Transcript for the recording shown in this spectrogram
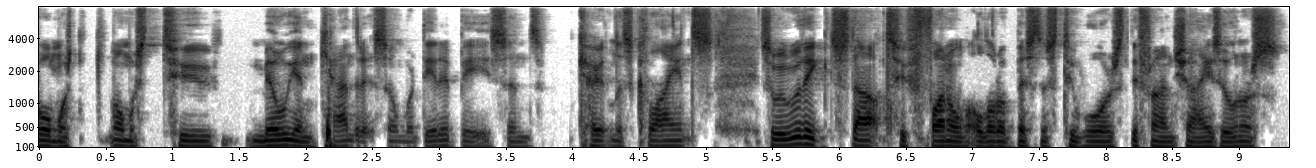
almost almost two million candidates on our database and countless clients. So we really start to funnel a lot of business towards the franchise owners.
